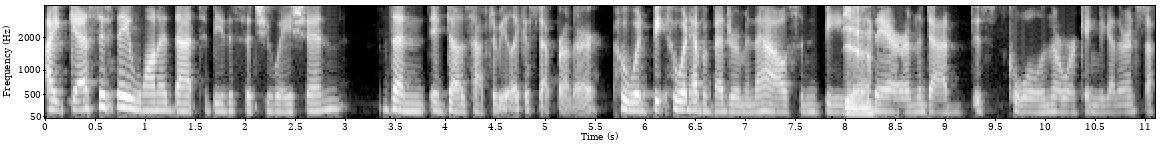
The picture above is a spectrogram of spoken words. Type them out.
I guess if they wanted that to be the situation, then it does have to be like a stepbrother who would be who would have a bedroom in the house and be Yeah. there and the dad is cool and they're working together and stuff.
